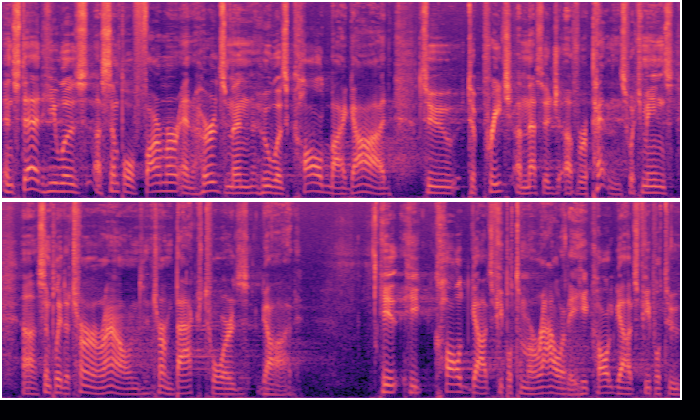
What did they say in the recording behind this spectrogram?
Instead, he was a simple farmer and herdsman who was called by God to, to preach a message of repentance, which means uh, simply to turn around, turn back towards God. He, he called God's people to morality. He called God's people to,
